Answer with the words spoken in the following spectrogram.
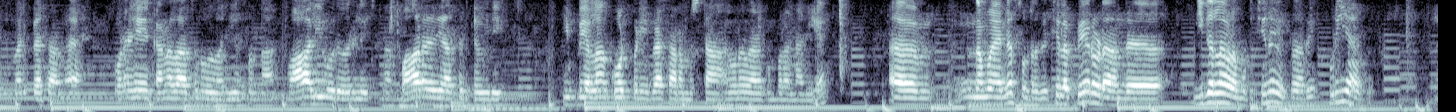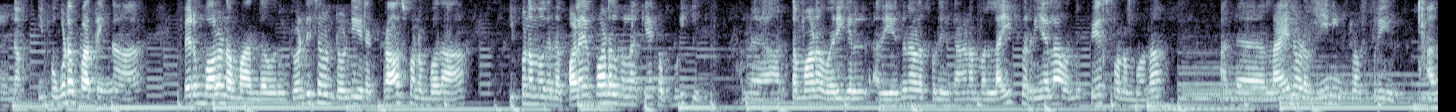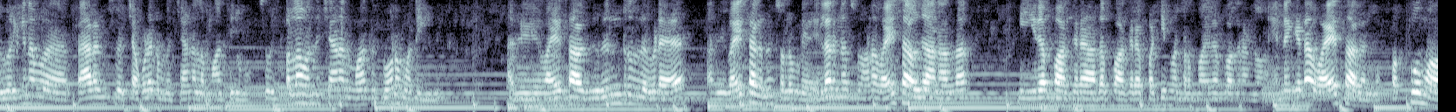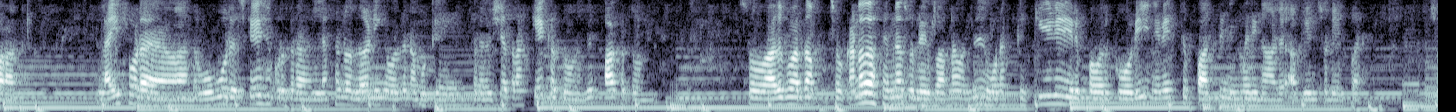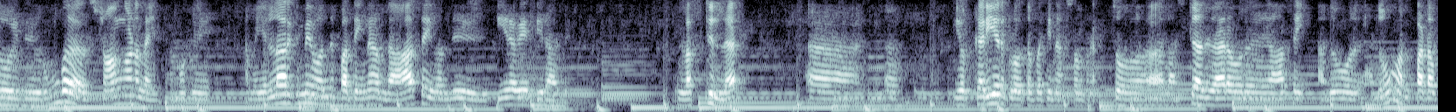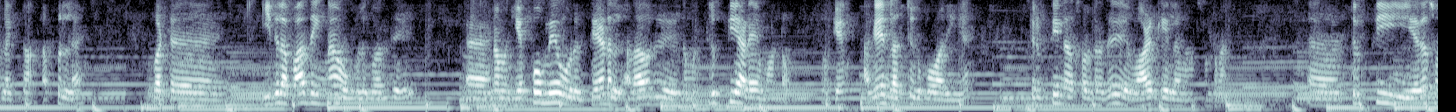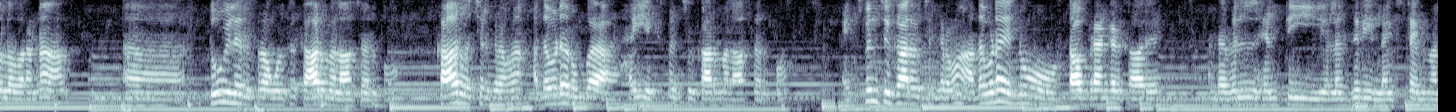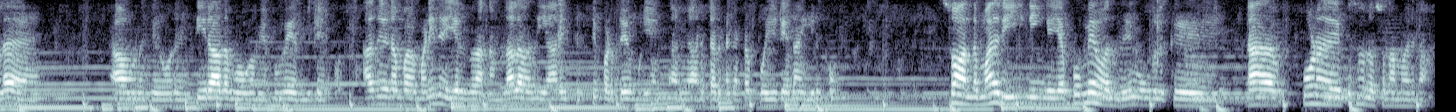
இது மாதிரி பேசாத. உடனே கண்ணதாசன் ஒரு வரியை சொன்னான். வாலி ஒரு வரியில சொன்னார் பாரதிதாசன் கவிதை. இப்படியெல்லாம் கோட் பண்ணி பேச ஆரம்பிச்சிட்டான். இவனும் வேலை கும்பலனாதிக நம்ம என்ன சொல்கிறது சில பேரோட அந்த இதெல்லாம் நமக்கு சின்ன வயசுல புரியாது. நம் இப்போ கூட பார்த்தீங்கன்னா பெரும்பாலும் நம்ம அந்த ஒரு டுவெண்ட்டி செவன் டுவெண்ட்டி கிராஸ் பண்ணும்போது தான் இப்போ நமக்கு இந்த பழைய பாடல்கள்லாம் கேட்க பிடிக்குது. அந்த அர்த்தமான வரிகள் அது எதனால சொல்லியிருக்காங்க நம்ம லைஃப்பை ரியலாக வந்து ஃபேஸ் பண்ணும்போது தான் அந்த லைனோட மீனிங்ஸ்லாம் புரியுது. அது வரைக்கும் நம்ம பேரண்ட்ஸ் வச்சா கூட நம்ம சேனலை மாற்றிடுவோம் ஸோ இப்போல்லாம் வந்து சேனல் மாற்ற தோண மாட்டேங்குது. அது வயசாகுதுன்றதை விட அது வயசாகுதுன்னு சொல்ல முடியாது. எல்லாரும் என்ன சொல்லுவாங்கன்னா வயசாகுது அதனால தான் நீ இதை பார்க்குற அதை பார்க்குற பட்டிமன்றமாக இதை பார்க்குறேன்னு என்ன கேட்டால் வயசாகல பக்குவமாக வராங்க. லைஃபோட அந்த ஒவ்வொரு ஸ்டேஜ் கொடுக்குற லெசனோ லேர்னிங்கை வந்து நமக்கு சில விஷயத்தெல்லாம் கேட்க தோணுது பார்க்க தோணுது. ஸோ அது மாதிரி தான் ஸோ கண்ணதாசன் என்ன சொல்லியிருப்பாருன்னா வந்து உனக்கு கீழே இருப்பவர் கோடி நினைத்து பார்த்து நிம்மதி நாடு அப்படின்னு சொல்லியிருப்பார். ஸோ இது ரொம்ப ஸ்ட்ராங்கான லைன் நமக்கு நம்ம எல்லாருக்குமே வந்து பார்த்திங்கன்னா அந்த ஆசை வந்து தீரவே தீராது. லஸ்ட் இல்லை. யுவர் கரியர் க்ரோத்தை பற்றி நான் சொல்கிறேன் ஸோ லஸ்ட்டு அது வேற ஒரு ஆசை. அதுவும் ஒரு அதுவும் ஒரு பார்ட் ஆஃப் லைஃப் தான். தப்பு இல்லை. பட்டு இதில் பார்த்தீங்கன்னா உங்களுக்கு வந்து நமக்கு எப்போவுமே ஒரு தேடல் அதாவது நம்ம திருப்தி அடைய மாட்டோம். ஓகே அகைன் லஸ்ட்டுக்கு போகாதீங்க. திருப்தி நான் சொல்கிறது வாழ்க்கையில் நான் சொல்கிறேன் திருப்தி எதை சொல்ல வரேன்னா டூ வீலர் இருக்கிறவங்களுக்கு கார் மேலே ஆசை இருக்கும். கார் வச்சுருக்கிறவன் அதை விட ரொம்ப ஹை எக்ஸ்பென்சிவ் கார் மேலே ஆசை இருக்கும். எக்ஸ்பென்சிவ் கார் வச்சுருக்கிறவன் அதை விட இன்னும் டாப் பிராண்டட் காரு அந்த well healthy luxury lifestyle மேலே அவனுக்கு ஒரு தீராத மோகம் எப்பவுமே இருந்துகிட்டே இருக்கும். அது நம்ம மனித இயல்பு தான். நம்மளால் வந்து யாரையும் திருப்திப்படுத்தவே முடியாது. அது அடுத்தடுத்த கட்டம் போயிட்டே தான் இருக்கும். ஸோ அந்த மாதிரி நீங்கள் எப்போவுமே வந்து உங்களுக்கு நான் போன எபிசோடில் சொன்ன மாதிரி தான்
